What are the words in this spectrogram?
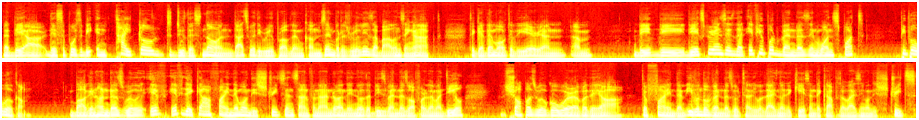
that they are they're supposed to be entitled to do this. Now and that's where the real problem comes in but it really is a balancing act to get them out of the area. And um, the the the experience is that if you put vendors in one spot people will come bargain hunters will if if they can't find them on the streets in san fernando and they know that these vendors offer them a deal shoppers will go wherever they are to find them, even though vendors will tell you, well, that is not the case, and they're capitalizing on the streets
